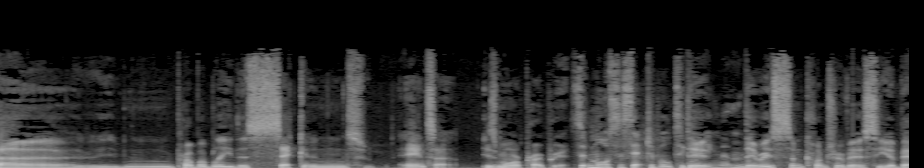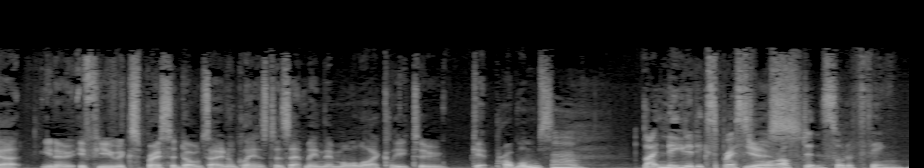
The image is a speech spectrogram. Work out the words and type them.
Uh, mm, probably the second answer is more appropriate. Is it more susceptible to There, getting them? there is some controversy about, you know, if you express a dog's anal glands, does that mean they're more likely to get problems? like needed expressed Yes. more often, sort of thing.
